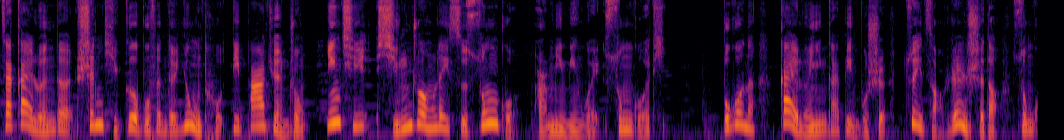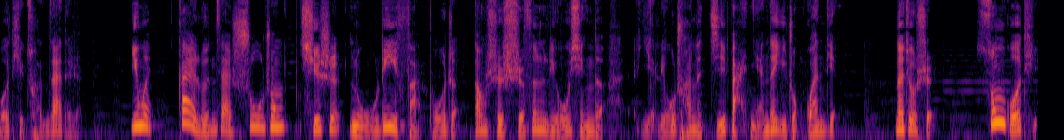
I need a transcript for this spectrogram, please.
在盖伦的身体各部分的用途第八卷中，因其形状类似松果而命名为松果体。不过呢，盖伦应该并不是最早认识到松果体存在的人，因为盖伦在书中其实努力反驳着当时十分流行的、也流传了几百年的一种观点，那就是松果体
